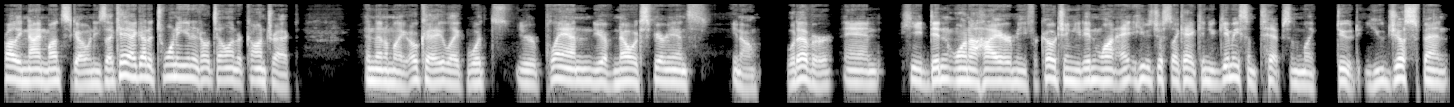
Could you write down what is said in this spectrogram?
probably nine months ago and he's like, hey, I got a 20 unit hotel under contract. And then I'm like, okay, like what's your plan? You have no experience, you know, whatever. And he didn't want to hire me for coaching. He didn't want, he was just like, hey, can you give me some tips? And I'm like, dude, you just spent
